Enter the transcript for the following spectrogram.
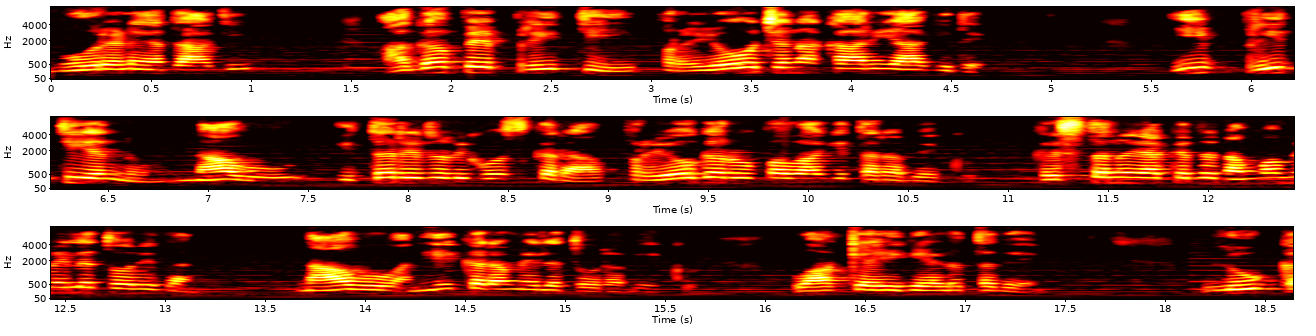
ಮೂರನೆಯದಾಗಿ, ಅಗಪೆ ಪ್ರೀತಿ ಪ್ರಯೋಜನಕಾರಿಯಾಗಿದೆ. ಈ ಪ್ರೀತಿಯನ್ನು ನಾವು ಇತರರಿಗೋಸ್ಕರ ಪ್ರಯೋಗ ರೂಪವಾಗಿ ತರಬೇಕು. ಕ್ರಿಸ್ತನು ಯಾಕಂದ್ರೆ ನಮ್ಮ ಮೇಲೆ ತೋರಿದಾನೆ ನಾವು ಅನೇಕರ ಮೇಲೆ ತೋರಬೇಕು. ವಾಕ್ಯ ಹೀಗೆ ಹೇಳುತ್ತದೆ. ಲೂಕ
